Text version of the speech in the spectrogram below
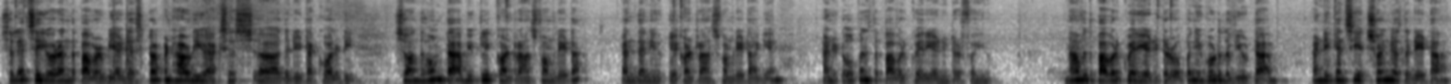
So let's say you're on the Power BI desktop and how do you access uh, the data quality? So on the Home tab, you click on Transform Data and then you click on Transform Data again and it opens the Power Query editor for you. Now with the Power Query editor open, you go to the View tab and you can see it showing us the data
